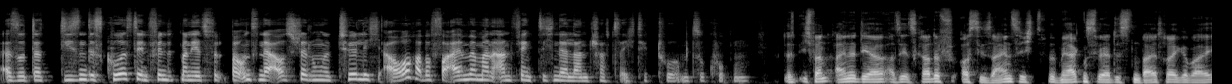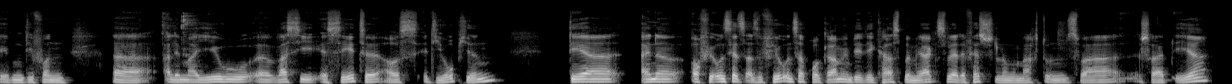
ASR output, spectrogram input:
Also da, diesen Diskurs, den findet man jetzt bei uns in der Ausstellung natürlich auch, aber vor allem, wenn man anfängt, sich in der Landschaftsarchitektur umzugucken ich fand eine der, also jetzt gerade aus Designsicht bemerkenswertesten Beiträge war eben die von äh, Alemayehu äh, Wassi Essete aus Äthiopien, der eine auch für uns jetzt, also für unser Programm im DDKs bemerkenswerte Feststellung gemacht. Und zwar schreibt er,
